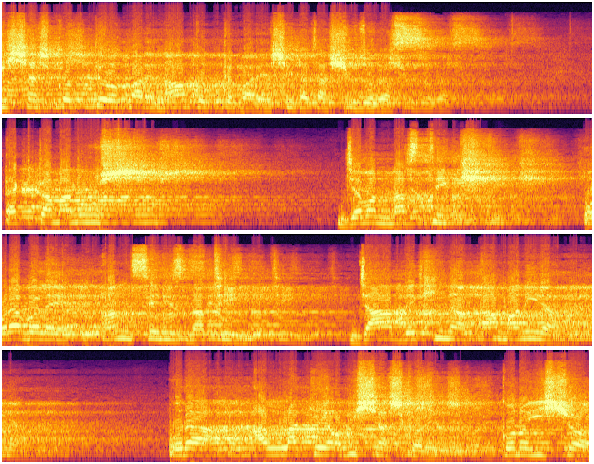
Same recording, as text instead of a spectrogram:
বিশ্বাস করতেও পারে, নাও করতে পারে, সেটা তার সুযোগ আছে। একটা মানুষ, যেমন নাস্তিক, ওরা বলে, আনসিন ইজ নাথিং, যা দেখি না তা মানি না। ওরা আল্লাহকে অবিশ্বাস করে। কোন ঈশ্বর,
